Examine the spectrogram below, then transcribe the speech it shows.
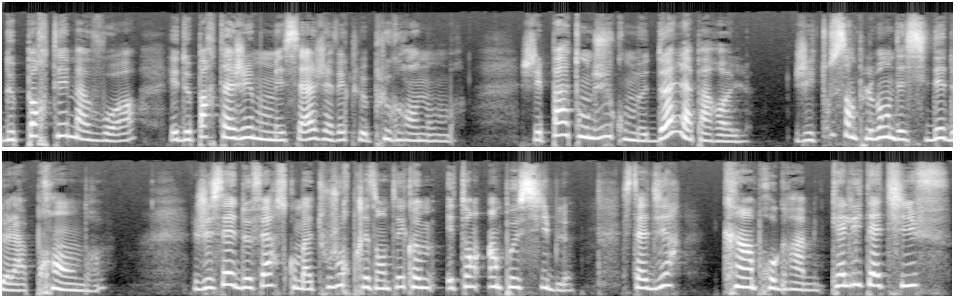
de porter ma voix et de partager mon message avec le plus grand nombre. J'ai pas attendu qu'on me donne la parole. J'ai tout simplement décidé de la prendre. J'essaie de faire ce qu'on m'a toujours présenté comme étant impossible, c'est-à-dire créer un programme qualitatif,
